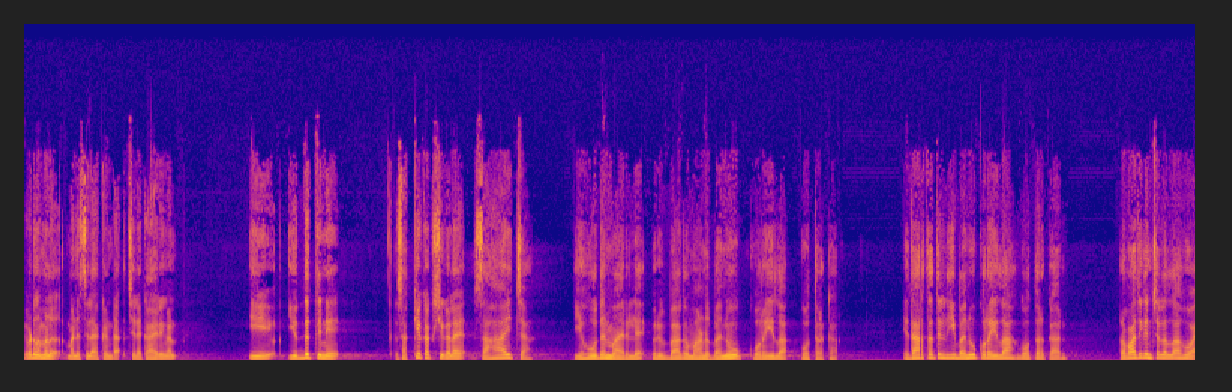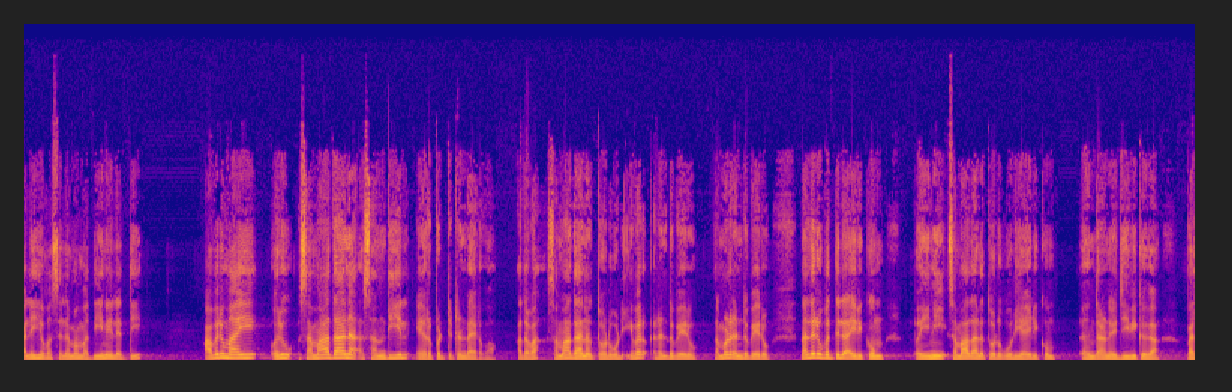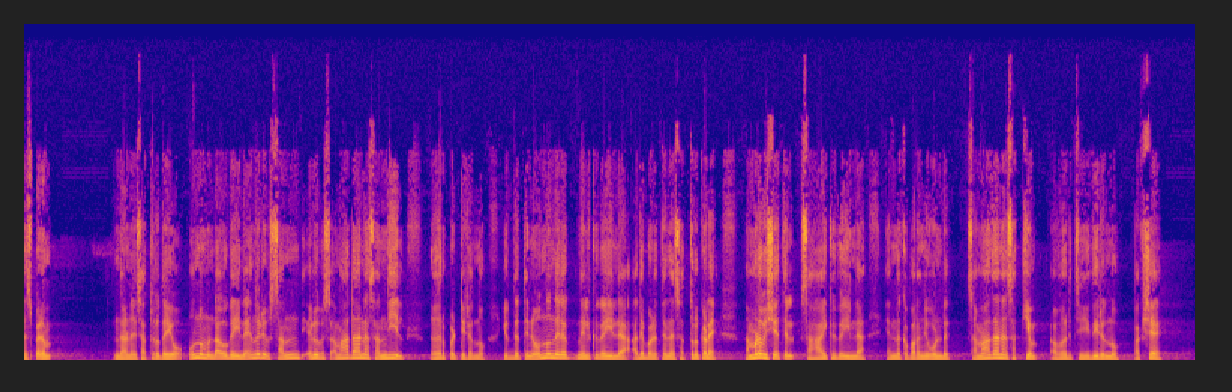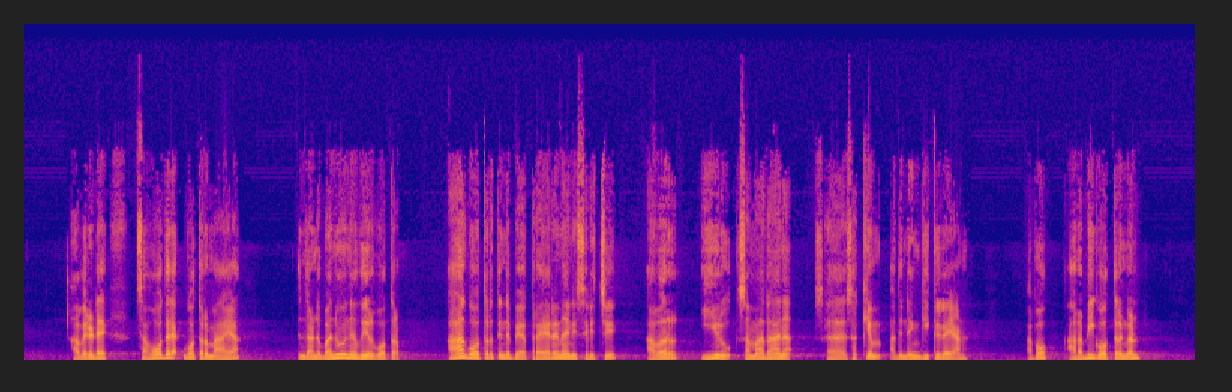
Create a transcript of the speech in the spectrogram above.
ഇവിടെ നമ്മൾ മനസ്സിലാക്കേണ്ട ചില കാര്യങ്ങൾ ഈ യുദ്ധത്തിന് സഖ്യകക്ഷികളെ സഹായിച്ച യഹൂദന്മാരിലെ ഒരു വിഭാഗമാണ് ബനു കുറയില ഗോത്രക്കാർ. യഥാർത്ഥത്തിൽ ഈ ബനു കുറയില ഗോത്രക്കാർ പ്രവാചകൻ സല്ലല്ലാഹു അലഹി വസലമ മദീനയിലെത്തി അവരുമായി ഒരു സമാധാന സന്ധിയിൽ ഏർപ്പെട്ടിട്ടുണ്ടായിരുന്നു? അഥവാ സമാധാനത്തോടുകൂടി ഇവർ രണ്ടുപേരും നമ്മൾ രണ്ടുപേരും നല്ല രൂപത്തിലായിരിക്കും ഇനി സമാധാനത്തോടു കൂടിയായിരിക്കും എന്താണ് ജീവിക്കുക. പരസ്പരം എന്താണ് ശത്രുതയോ ഒന്നും ഉണ്ടാവുകയില്ല എന്നൊരു സന്ധി ഒരു സമാധാന സന്ധിയിൽ ഏർപ്പെട്ടിരുന്നു. യുദ്ധത്തിന് ഒന്നും നില നിൽക്കുകയില്ല. അതേപോലെ തന്നെ ശത്രുക്കളെ നമ്മുടെ വിഷയത്തിൽ സഹായിക്കുകയില്ല എന്നൊക്കെ പറഞ്ഞുകൊണ്ട് സമാധാന സഖ്യം അവർ ചെയ്തിരുന്നു. പക്ഷേ അവരുടെ സഹോദര ഗോത്രമായ എന്താണ് ബനു നദീർ ഗോത്രം ആ ഗോത്രത്തിന്റെ പ്രേരണ അനുസരിച്ച് അവർ ഈ ഒരു സമാധാന സഖ്യം അത് ലംഘിക്കുകയാണ്. അപ്പോൾ അറബി ഗോത്രങ്ങൾ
